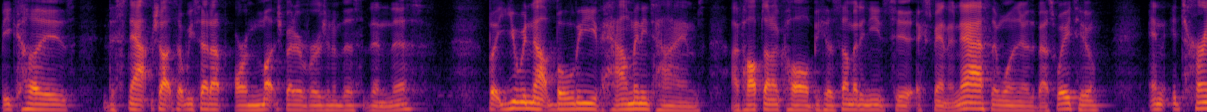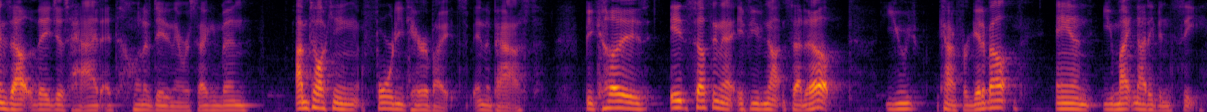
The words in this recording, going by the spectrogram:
because the snapshots that we set up are a much better version of this than this. But you would not believe how many times I've hopped on a call because somebody needs to expand their NAS and they want to know the best way to. And it turns out that they just had a ton of data in their recycling bin. I'm talking 40 terabytes in the past because it's something that if you've not set it up, you kind of forget about and you might not even see.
